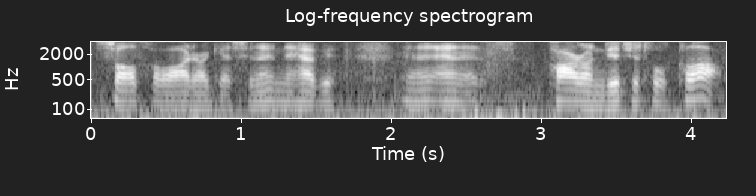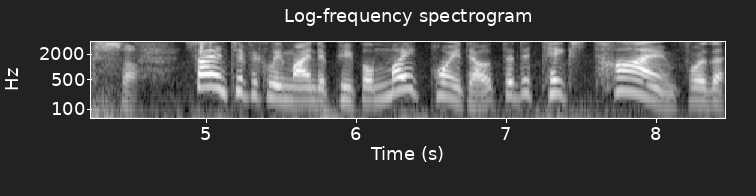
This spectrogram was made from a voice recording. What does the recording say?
salt water gets in it, and they have, and, and it's hard on digital clocks. So. Scientifically minded people might point out that it takes time for the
